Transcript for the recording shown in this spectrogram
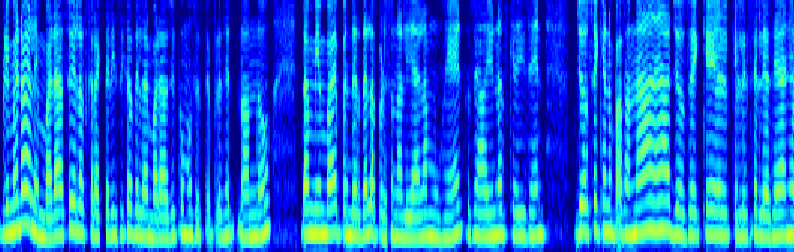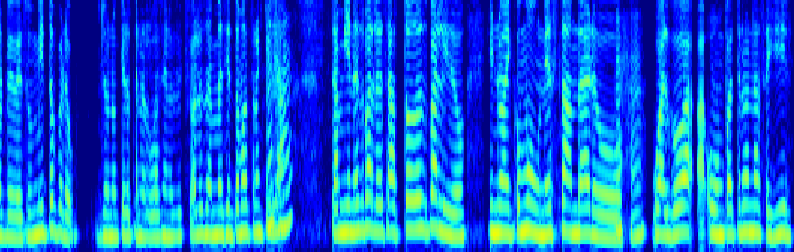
primero del embarazo y de las características del embarazo y cómo se esté presentando. También va a depender de la personalidad de la mujer. O sea, hay unas que dicen, yo sé que no pasa nada, yo sé que el que se le hace daño al bebé es un mito, pero yo no quiero tener relaciones sexuales, o sea, me siento más tranquila. También es válido, o sea, todo es válido y no hay como un estándar o, o algo, a- a- o un patrón a seguir.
